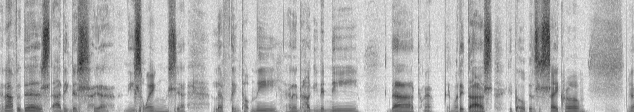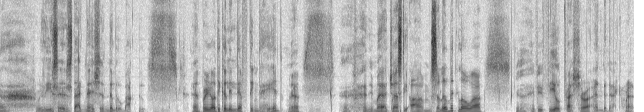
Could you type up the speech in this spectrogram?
And after this, adding this yeah, knee swings, yeah, lifting top knee and then hugging the knee. That, yeah. and what it does, it opens the sacrum, yeah, releases stagnation, the low back too, and periodically lifting the head. Yeah, uh, and you may adjust the arms a little bit lower yeah, if you feel pressure in the neck. Right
